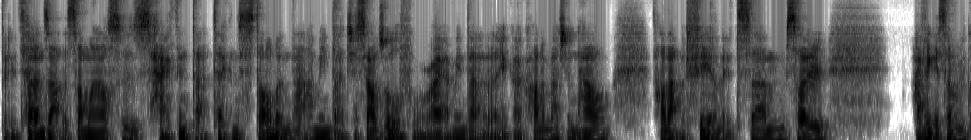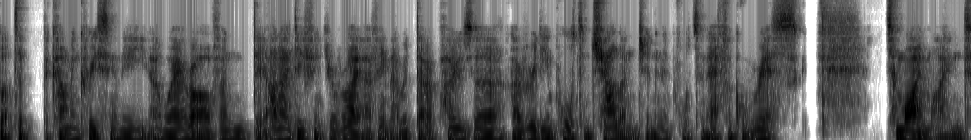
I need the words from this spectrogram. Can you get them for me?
but it turns out that someone else has hacked into that tech and stolen that. I mean, that just sounds awful, right? I mean, that like, I can't imagine how how that would feel. It's um so I think it's something we've got to become increasingly aware of, and and I do think you're right. I think that would that would pose a, a really important challenge and an important ethical risk. To my mind,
